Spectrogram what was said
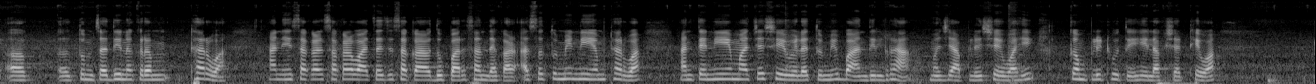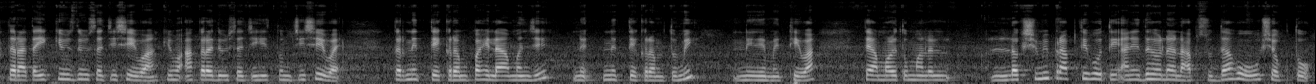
तुमचा दिनक्रम ठरवा आणि सकाळ सकाळ वाचायचं सकाळ दुपार संध्याकाळ असं तुम्ही नियम ठरवा आणि त्या नियमाच्या सेवेला तुम्ही बांधील राहा. म्हणजे आपली सेवा ही कंप्लीट होते हे लक्षात ठेवा. तर आता एकवीस दिवसाची सेवा किंवा अकरा दिवसाची ही तुमची सेवा आहे. तर नित्यक्रम पहिला म्हणजे नि नित्यक्रम तुम्ही नियमित ठेवा. त्यामुळे तुम्हाला ल- लक्ष्मी प्राप्ती होते आणि धनलाभसुद्धा होऊ शकतो.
